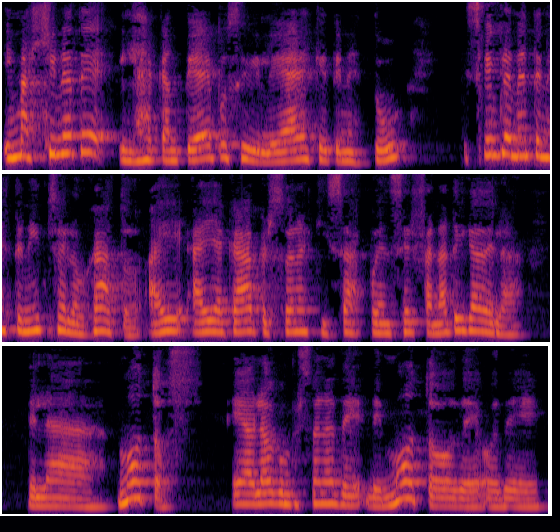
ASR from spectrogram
imagínate la cantidad de posibilidades que tienes tú simplemente en este nicho de los gatos. Hay, hay acá personas quizás pueden ser fanáticas de, la, de las motos. He hablado con personas de, de moto de, o de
